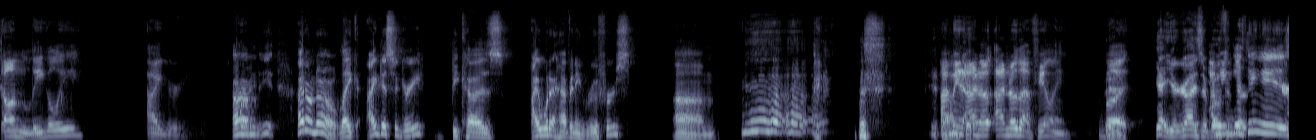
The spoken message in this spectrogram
done legally, I agree. Um, y- I don't know. Like, I disagree because I wouldn't have any roofers. Um, I No, I'm mean, I know, I know that feeling, but yeah, your guys are both. I mean, the thing is,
